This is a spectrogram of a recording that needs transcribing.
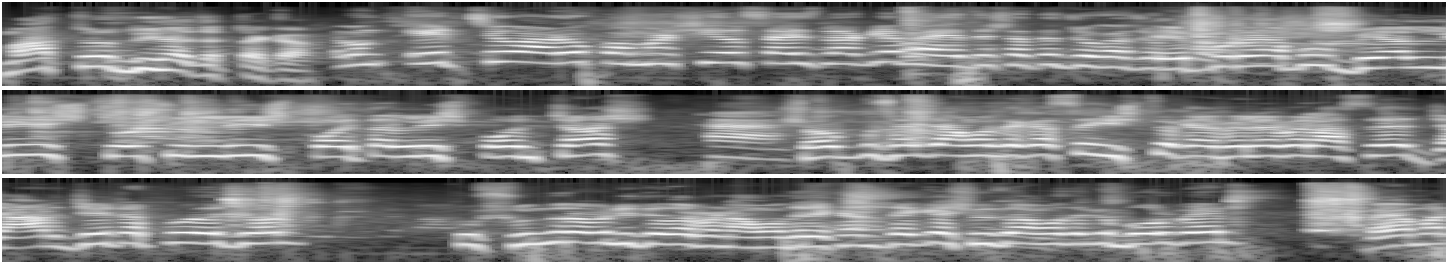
মাত্র দুই হাজার টাকা। এবং এর চেয়েও আরও কমার্শিয়াল সাইজ লাগলে ভাইয়াদের সাথে যোগাযোগ এরপরে আপু বিয়াল্লিশ চৌচল্লিশ পঁয়তাল্লিশ পঞ্চাশ। হ্যাঁ। সবগুলো সাইজে আমাদের কাছে স্টক অ্যাভেলেবেল আছে। যার যেটা প্রয়োজন খুব সুন্দরভাবে নিতে পারবেন আমাদের এখান থেকে। শুধু আমাদেরকে বলবেন ভাই আমার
